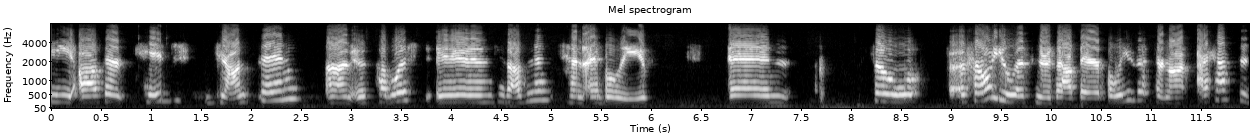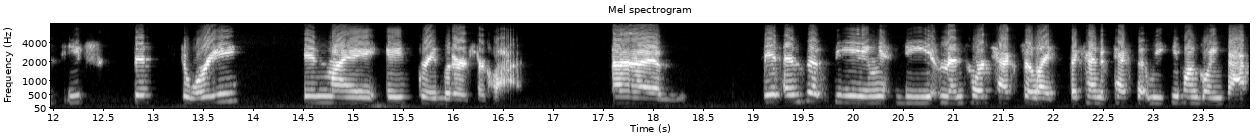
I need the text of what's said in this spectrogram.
the author Kij Johnson. Um, it was published in 2010, I believe. And so, uh, for all you listeners out there, believe this or not, I have to teach this story in my eighth grade literature class. Um, it ends up being the mentor text or like the kind of text that we keep on going back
